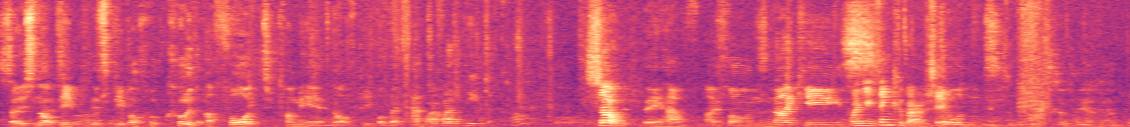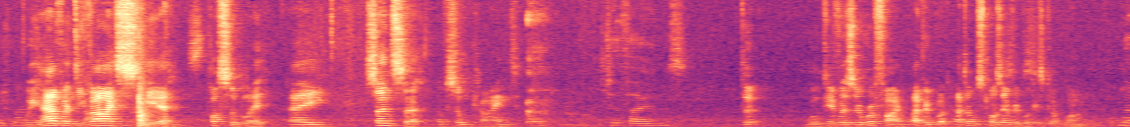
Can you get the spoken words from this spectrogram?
So it's not people, it's people who could afford to come here, not people that can't What afford. about the people that can't? so, They have iPhones, Nikes. when you think about it, Jordans. we have a device here, possibly, a sensor of some kind, To the phones. Will give us a rough idea, everybody, I don't suppose everybody's got one, No.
